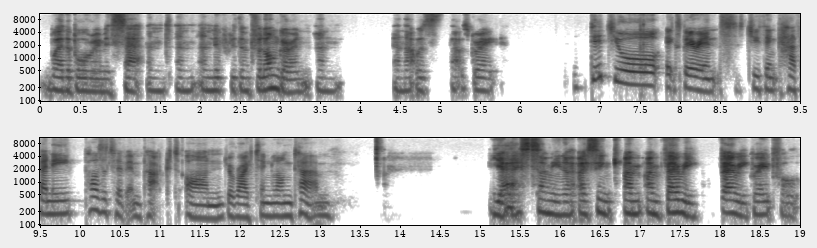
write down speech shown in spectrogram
where the ballroom is set and and and lived with them for longer and and and that was that was great did your experience do you think have any positive impact on your writing long term? Yes i mean I, I think i'm i'm very very grateful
